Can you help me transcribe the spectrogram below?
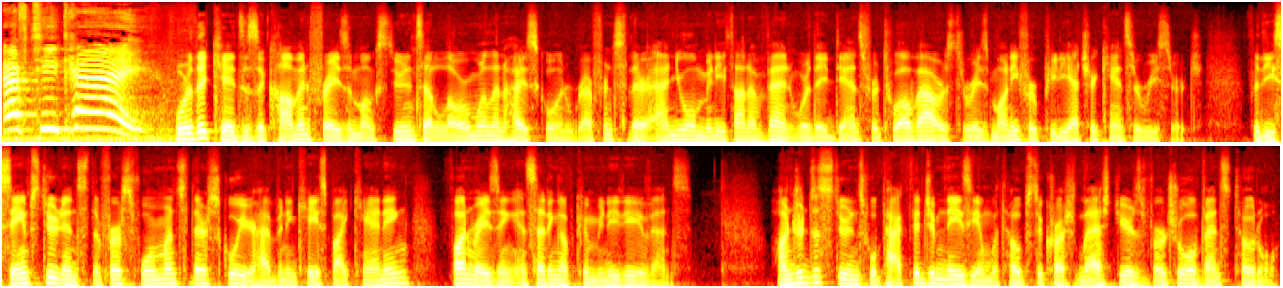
FTK! For the Kids is a common phrase among students at Lower Moreland High School in reference to their annual Minithon event where they dance for 12 hours to raise money for pediatric cancer research. For these same students, the first four months of their school year have been encased by canning, fundraising, and setting up community events. Hundreds of students will pack the gymnasium with hopes to crush last year's virtual events total.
